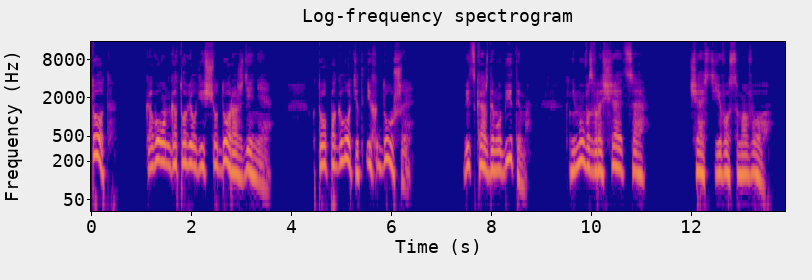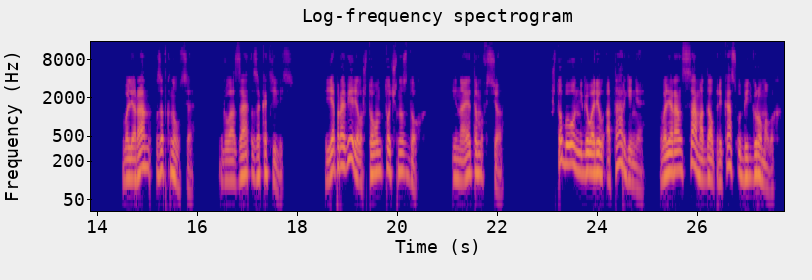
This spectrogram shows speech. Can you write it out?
тот, кого он готовил еще до рождения, кто поглотит их души. Ведь с каждым убитым к нему возвращается часть его самого. Валеран заткнулся. Глаза закатились. Я проверил, что он точно сдох. И на этом все. Что бы он ни говорил о Таргине, Валеран сам отдал приказ убить Громовых.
